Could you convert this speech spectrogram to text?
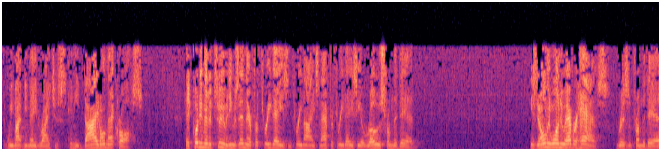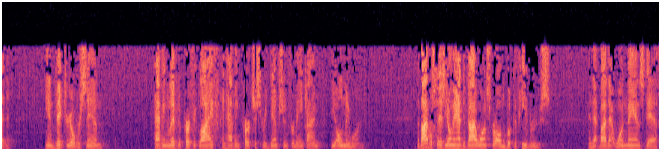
that we might be made righteous. And He died on that cross. They put Him in a tomb, and He was in there for three days and three nights, and after three days He arose from the dead. He's the only one who ever has risen from the dead in victory over sin, having lived a perfect life and having purchased redemption for mankind, the only one. The Bible says he only had to die once for all in the book of Hebrews, and that by that one man's death,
